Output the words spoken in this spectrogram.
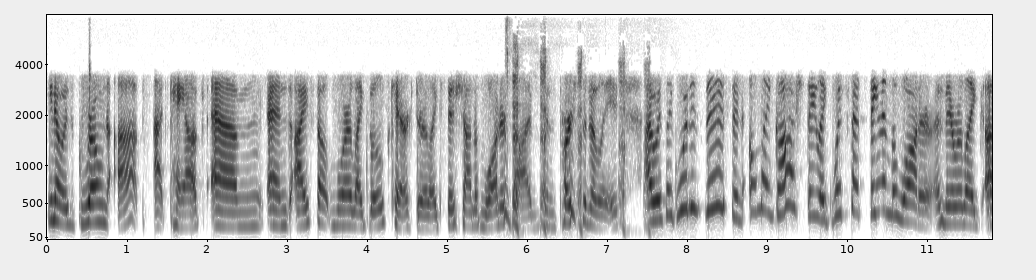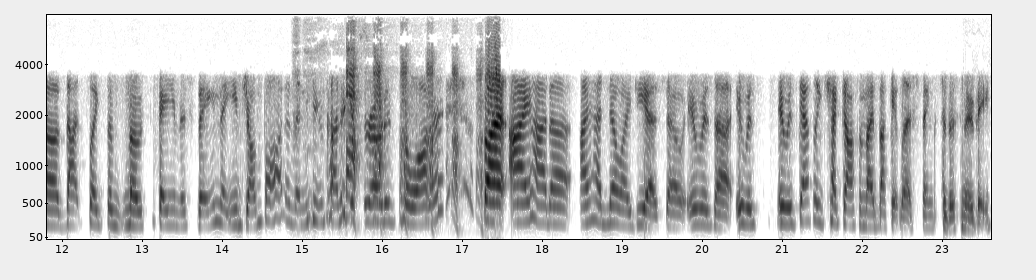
you know, is grown up at camp, um, and I felt more like Will's character, like fish out of water vibes. and personally, I was like, "What is this?" And oh my gosh, they like, "What's that thing in the water?" And they were like, uh, "That's like the most famous thing that you jump on, and then you kind of get thrown into the water." But I had a, I had no idea, so it was, uh, it was it was definitely checked off of my bucket list thanks to this movie.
